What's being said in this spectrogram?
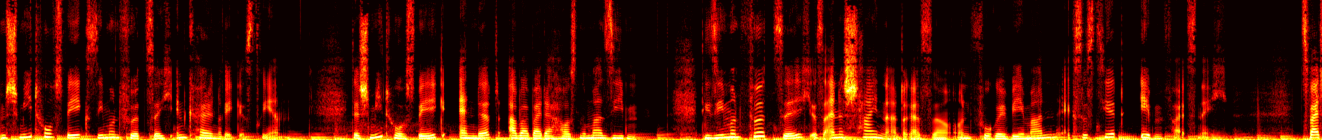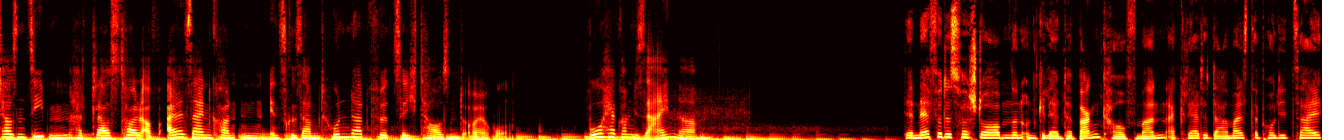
im Schmiedhofsweg 47 in Köln registrieren. Der Schmiedhofsweg endet aber bei der Hausnummer 7. Die 47 ist eine Scheinadresse und Vogel Wehmann existiert ebenfalls nicht. 2007 hat Klaus Toll auf all seinen Konten insgesamt 140.000 Euro. Woher kommen diese Einnahmen? Der Neffe des Verstorbenen und gelernter Bankkaufmann erklärte damals der Polizei,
